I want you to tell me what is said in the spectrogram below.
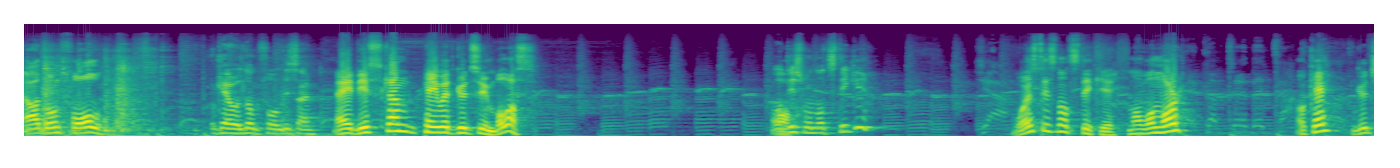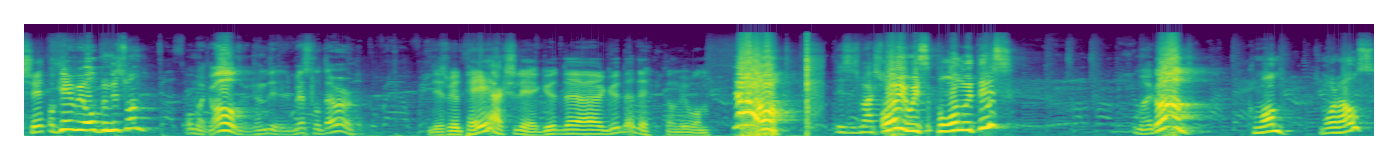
Yeah, don't fall. Okay, well, don't fall this time. Hey, this can pay with good symbol, ass. Oh, Oh. this one not sticky? Why is this not sticky? Come on, one more. Okay, good shit. Okay, we open this one. Oh my god, we can do the best slot ever. This will pay actually. Good, uh, good, Eddie. Gonna be one. Yeah! This is max. Oh, we spawn with this? Oh my god! Come on, more house.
